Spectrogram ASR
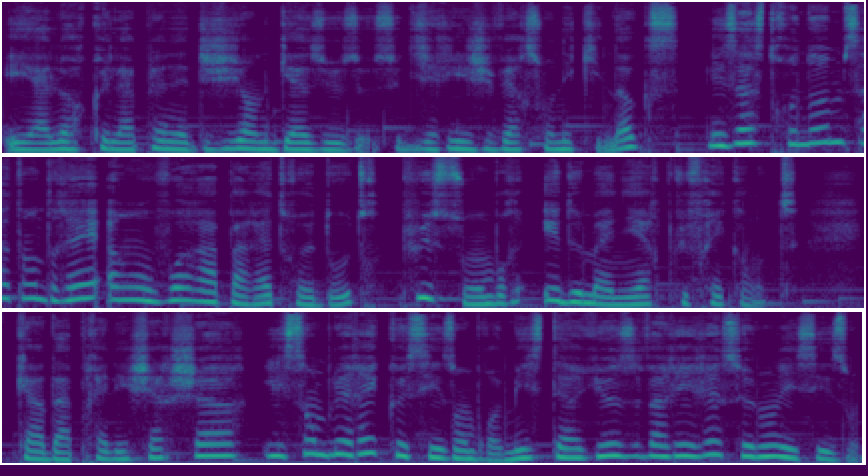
Et alors que la planète géante gazeuse se dirige vers son équinoxe, les astronomes s'attendraient à en voir apparaître d'autres, plus sombres et de manière plus fréquente. Car d'après les chercheurs, il semblerait que ces ombres mystérieuses varieraient selon les saisons.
